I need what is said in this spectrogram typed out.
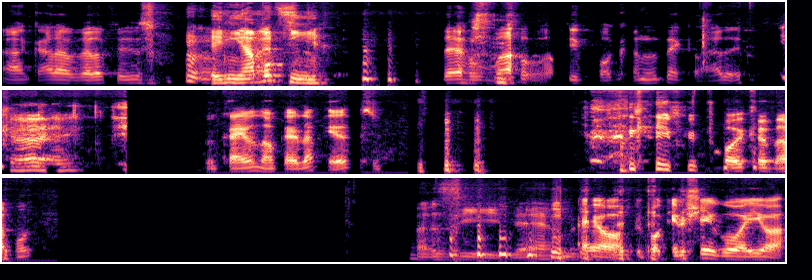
a a caravela fez Tem a Vai boquinha. derrubar a pipoca no teclado. Cara, Não caiu não, caiu da mesa. que pipoca da mão. Vazio, né? Aí, ó, o pipoqueiro chegou aí, ó.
